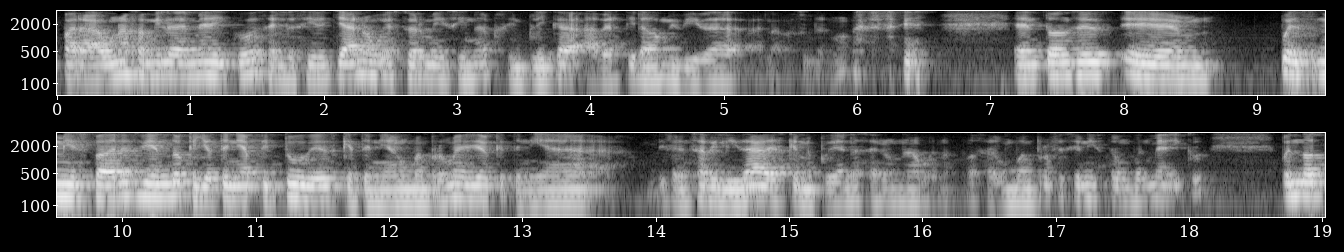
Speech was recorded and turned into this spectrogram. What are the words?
para una familia de médicos, el decir ya no voy a estudiar medicina, pues implica haber tirado mi vida a la basura, ¿no? Entonces, em, pues mis padres viendo que yo tenía aptitudes, que tenía un buen promedio, que tenía diferentes habilidades que me podían hacer una buena, o sea, un buen profesionista, un buen médico, pues no,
